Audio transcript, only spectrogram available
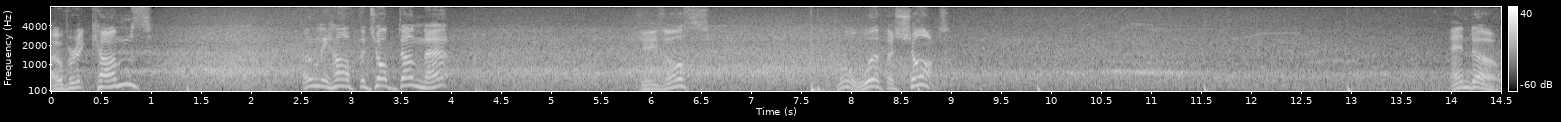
Over it comes. Only half the job done there. Jesus. Oh, worth a shot. Endo.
